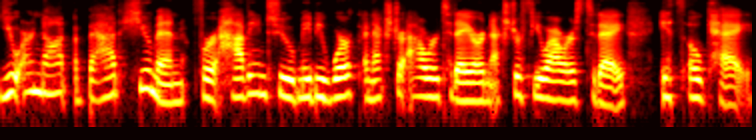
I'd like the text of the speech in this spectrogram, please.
You are not a bad human for having to maybe work an extra hour today or an extra few hours today. It's okay.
